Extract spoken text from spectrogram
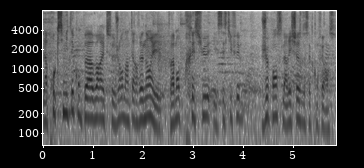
la proximité qu'on peut avoir avec ce genre d'intervenants est vraiment précieux et c'est ce qui fait, je pense, la richesse de cette conférence.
